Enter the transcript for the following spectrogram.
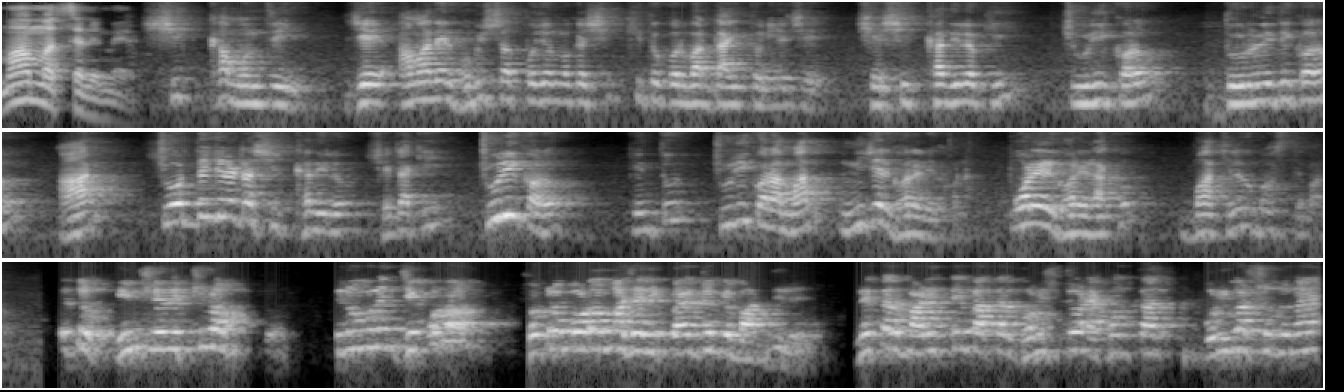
মোহাম্মদ সেলিমের। শিক্ষামন্ত্রী যে আমাদের ভবিষ্যৎ প্রজন্মকে শিক্ষিত করবার দায়িত্ব নিয়েছে সে শিক্ষা দিল কি? চুরি করো, দুর্নীতি করো, আর চোরদের জন্য একটা শিক্ষা দিল, সেটা কি? চুরি করো, কিন্তু চুরি করা মাল নিজের ঘরে রেখো না, পরের ঘরে রাখো, বাঁচলেও বাঁচতে পারো। চূড়ান্ত। তৃণমূলের যে কোনো ছোট বড় মাঝারি কয়েকজনকে বাদ দিলে, নেতার বাড়িতে বা তার ঘনিষ্ঠ এখন তার পরিবার শুধু নয়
